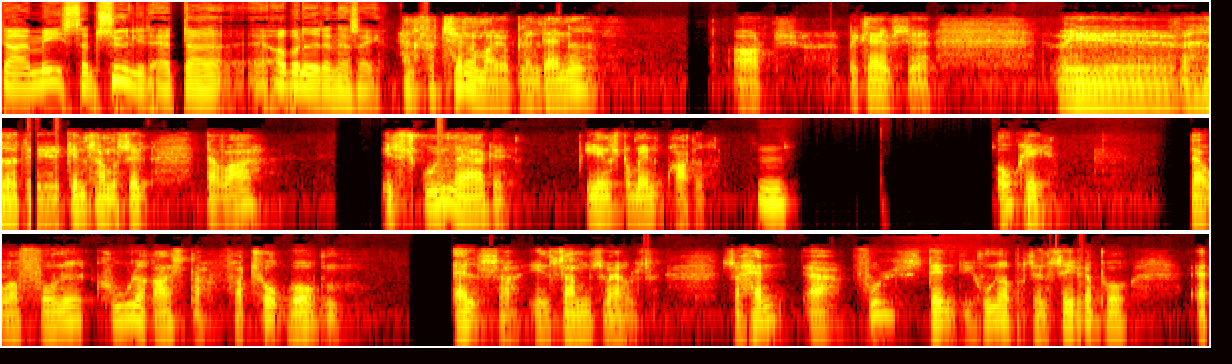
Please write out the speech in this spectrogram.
der er mest sandsynligt, at der er op og ned i den her sag? Han fortæller mig jo blandt andet, og beklager, hvis jeg vil, hvad hedder det, gentager mig selv, der var et skudmærke i instrumentbrættet. Mm. Okay. Der var fundet kuglerester fra to våben, altså en sammensværgelse. Så han er fuldstændig 100% sikker på, at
